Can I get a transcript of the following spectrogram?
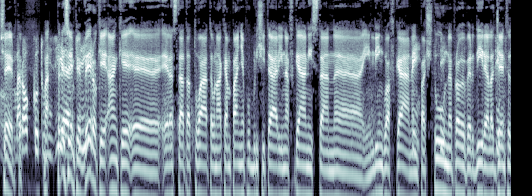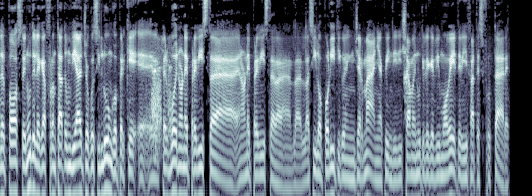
Certo. Marocco, Tunisia. Ma per esempio è vero che anche eh, era stata attuata una campagna pubblicitaria in Afghanistan eh, in lingua afghana, sì, in Pashtun, sì. proprio per dire alla sì. gente del posto è inutile che affrontate un viaggio così lungo perché eh, eh per voi non è prevista, non è prevista la, la, l'asilo politico in Germania, quindi diciamo è inutile che vi muovete, vi fate sfruttare.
